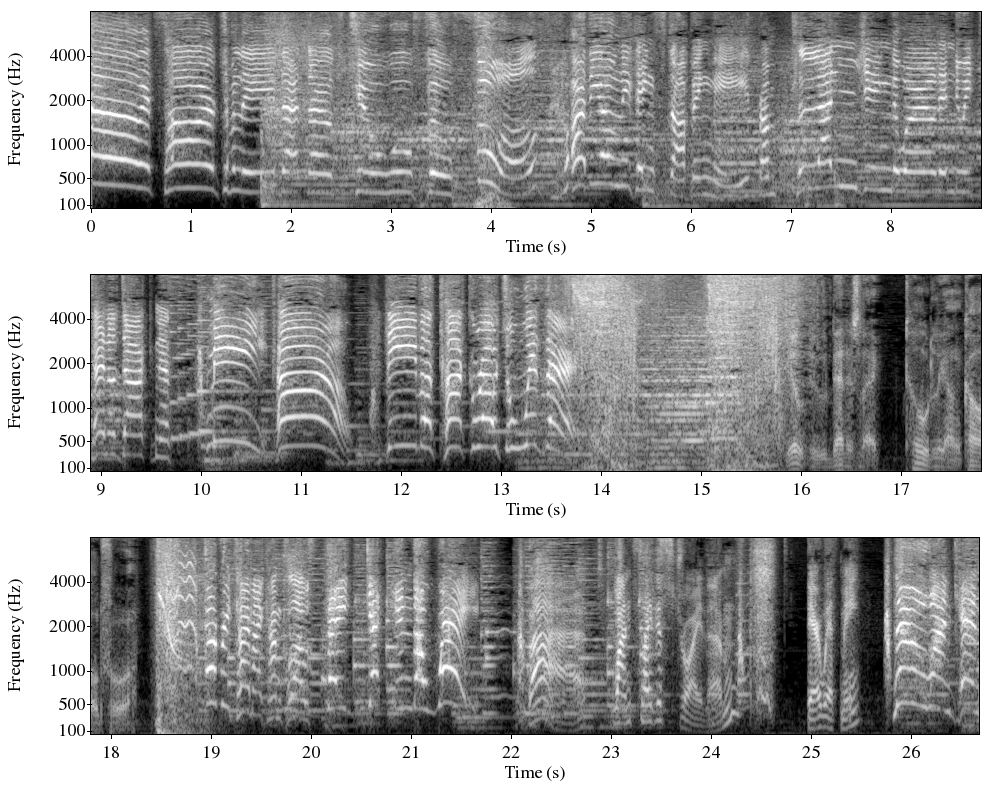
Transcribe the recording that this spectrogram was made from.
Oh, it's hard to believe that those two woo-foo fools are the only thing stopping me from plunging the world into eternal darkness. Me, Carl, the evil cockroach wizard! Yo, dude, that is like totally uncalled for. Every time I come close, they get in the way! But once I destroy them, bear with me, no one can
